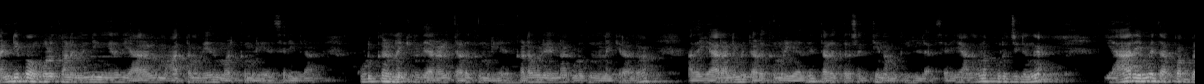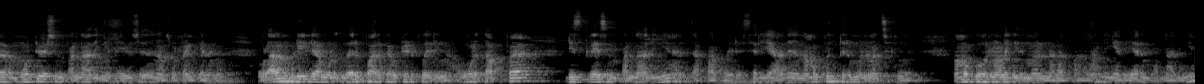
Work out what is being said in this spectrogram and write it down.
கண்டிப்பாக உங்களுக்கான வின்னிங்கிறது யாராலும் மாற்ற முடியாது மறுக்க முடியாது. சரிங்களா? கொடுக்க நினைக்கிறது யாராலையும் தடுக்க முடியாது. கடவுள் என்ன கொடுக்க நினைக்கிறாரோ அதை யாராலையுமே தடுக்க முடியாது. தடுக்கிற சக்தி நமக்கு இல்லை. சரியா? அதனால் புரிஞ்சுக்கோங்க. யாரையுமே தப்பாக மோட்டிவேஷன் பண்ணாதீங்க. தயவுசெய்து நான் சொல்கிறேன் கேளுங்க. உங்களால் முடியல அவங்களுக்கு வெறுப்பாக இருக்க விட்டுட்டு போயிருங்க. அவங்கள தப்பாக டிஸ்கிரேஷன் பண்ணாதீங்க. அது தப்பாக போயிடும் சரியா? அது நமக்கும் திரும்ப நினச்சிக்கோங்க. நமக்கு ஒரு நாளைக்கு இது மாதிரி நடக்கும். அதனால் நீங்கள் அதை யாரும் பண்ணாதீங்க.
